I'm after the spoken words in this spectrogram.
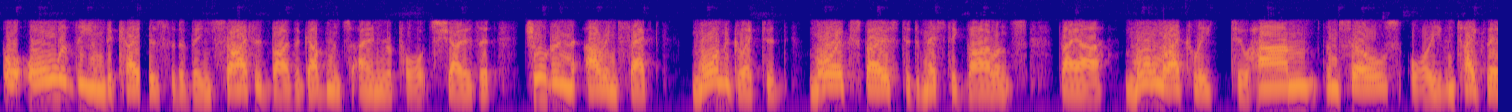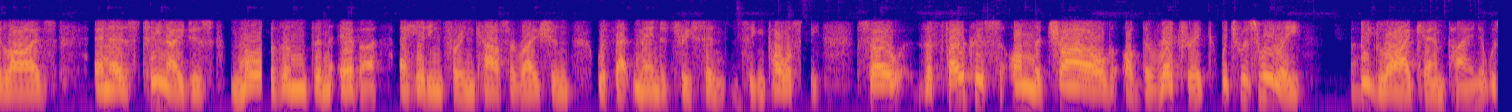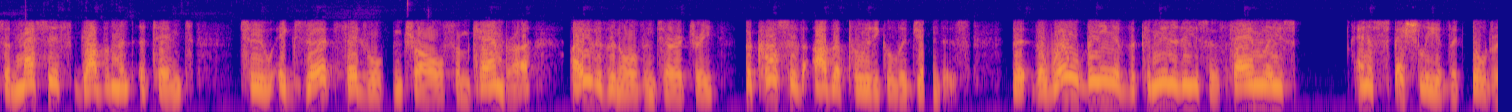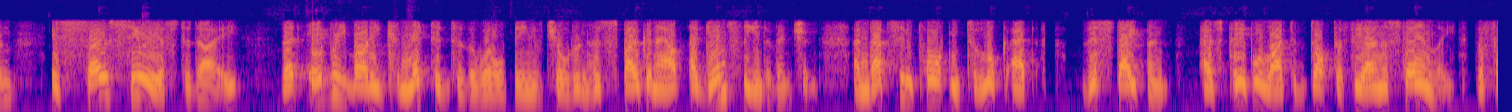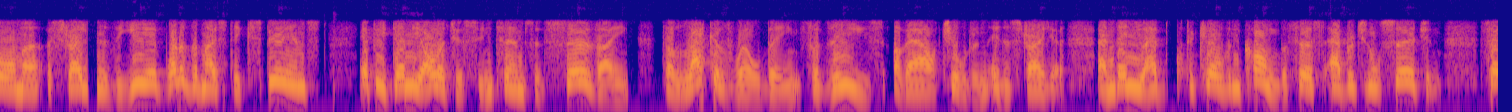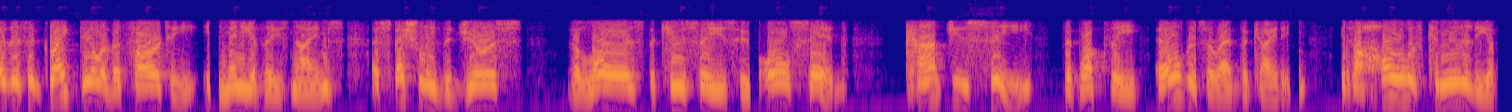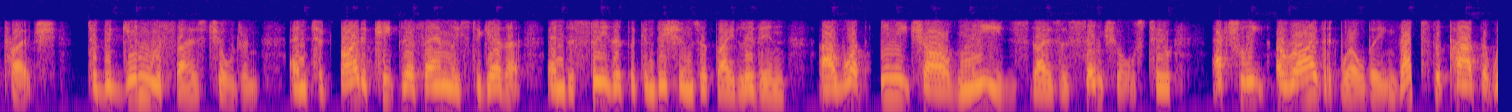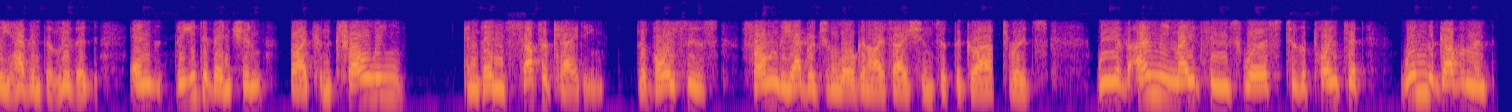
All of the indicators that have been cited by the government's own reports show that children are in fact more neglected, more exposed to domestic violence, they are more likely to harm themselves or even take their lives, and as teenagers, more of them than ever are heading for incarceration with that mandatory sentencing policy. So the focus on the child of the rhetoric, which was really a big lie campaign, it was a massive government attempt to exert federal control from Canberra over the Northern Territory because of other political agendas. The, the well being of the communities, of families, and especially of the children is so serious today that everybody connected to the well-being of children has spoken out against the intervention. And that's important to look at this statement has people like Dr. Fiona Stanley, the former Australian of the Year, one of the most experienced epidemiologists in terms of surveying the lack of well-being for these of our children in Australia. And then you had Dr. Kelvin Kong, the first Aboriginal surgeon. So there's a great deal of authority in many of these names, especially the jurists, the lawyers, the QCs, who all said, can't you see that what the elders are advocating is a whole of community approach to begin with those children and to try to keep their families together and to see that the conditions that they live in are what any child needs, those essentials to actually arrive at well-being. That's the part that we haven't delivered and the intervention by controlling and then suffocating the voices from the Aboriginal organisations at the grassroots, we have only made things worse to the point that when the government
